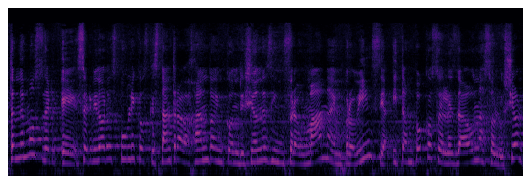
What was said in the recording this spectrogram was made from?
Tenemos eh, servidores públicos que están trabajando en condiciones infrahumanas en provincia y tampoco se les da una solución.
